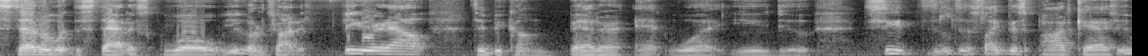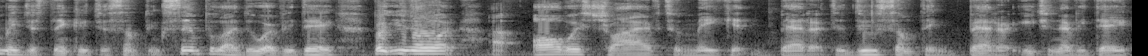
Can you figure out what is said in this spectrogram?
settle with the status quo. You're going to try to figure it out to become better at what you do. See, just like this podcast, you may just think it's just something simple I do every day, but you know what? I always strive to make it better, to do something better each and every day,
